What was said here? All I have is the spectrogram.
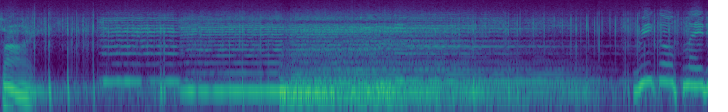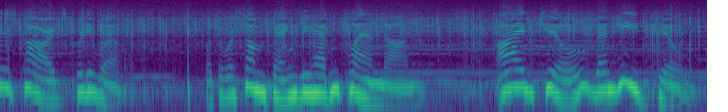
Fine. Rico played his cards pretty well, but there were some things he hadn't planned on. I'd killed, then he'd killed.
